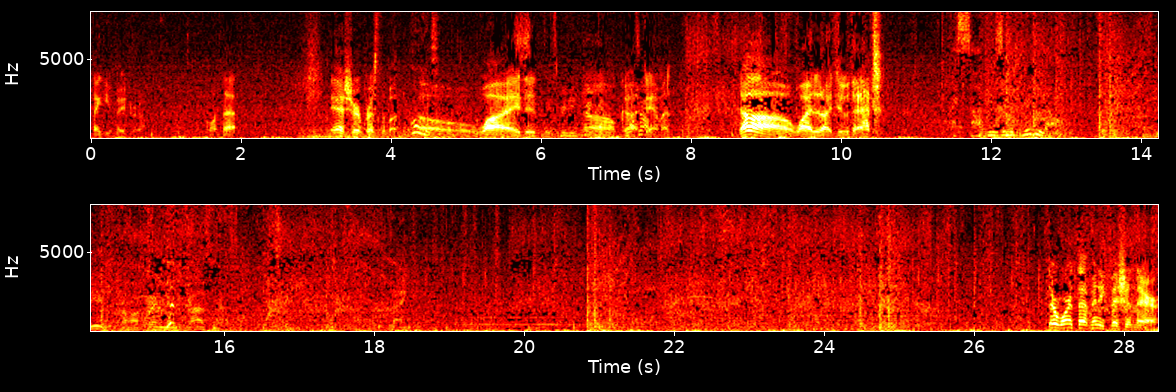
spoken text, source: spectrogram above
Thank you, Pedro. I want that. Yeah, sure, press the button. Oh, why did... Oh, god damn it. Oh, why did I do that? I saw these in a video. A from our friend in the gas mask. There weren't that many fish in there.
